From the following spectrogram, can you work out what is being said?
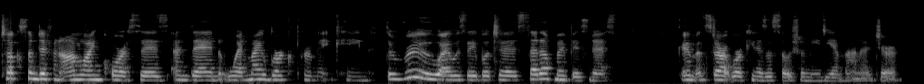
took some different online courses, and then when my work permit came through, I was able to set up my business um, and start working as a social media manager.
